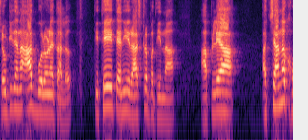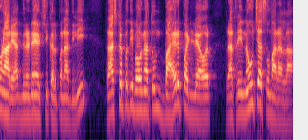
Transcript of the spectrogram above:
शेवटी त्यांना आत बोलवण्यात आलं. तिथे त्यांनी राष्ट्रपतींना आपल्या अचानक होणाऱ्या निर्णयाची कल्पना दिली. राष्ट्रपती भवनातून बाहेर पडल्यावर रात्री नऊच्या सुमाराला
